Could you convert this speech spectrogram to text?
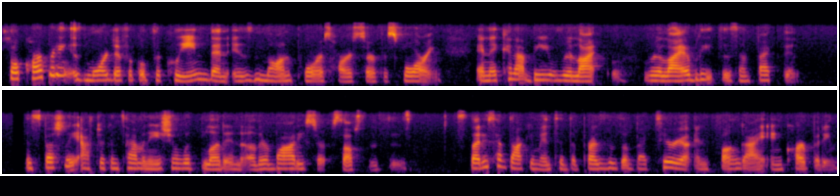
So carpeting is more difficult to clean than is non-porous hard surface flooring, and it cannot be reli reliably disinfected, especially after contamination with blood and other body substances. Studies have documented the presence of bacteria and fungi in carpeting.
